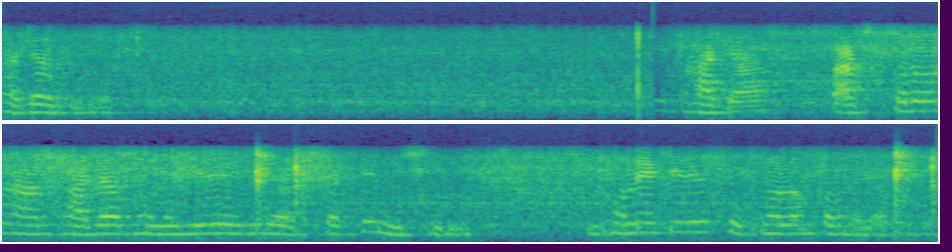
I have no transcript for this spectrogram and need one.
ভাজা গুঁড়ো। ভাজা পাঁচফোড়ন আর ভাজা ধনে জিরে এগুলো একসাথে মিশিয়ে নিই। ধনে জিরে শুকনো লঙ্কা ভাজা গুঁড়ো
